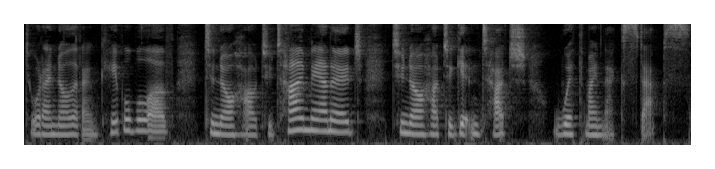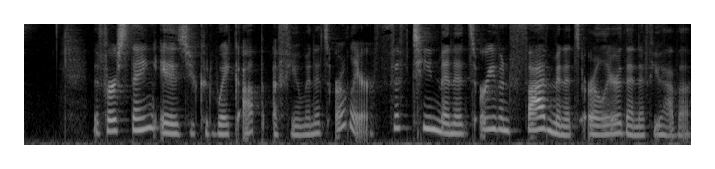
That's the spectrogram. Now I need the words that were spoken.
to what I know that I'm capable of, to know how to time manage, to know how to get in touch with my next steps. The first thing is you could wake up a few minutes earlier, 15 minutes or even five minutes earlier than if you have a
